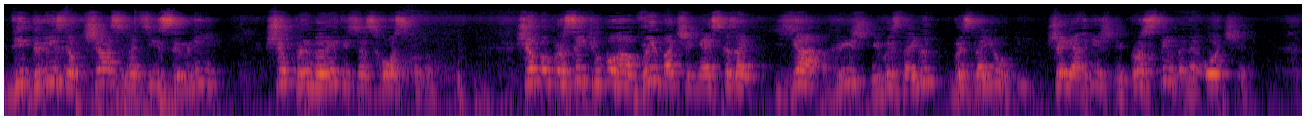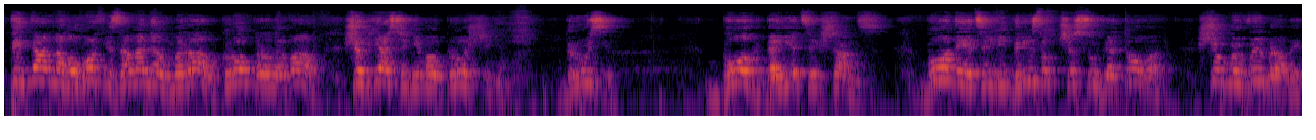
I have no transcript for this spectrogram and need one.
відрізок часу на цій землі, щоб примиритися з Господом. Щоб попросити у Бога вибачення і сказати, я грішний, визнаю, визнаю, що я грішний, прости мене, Отче. Ти там на Голгофі за мене вмирав, кров проливав, щоб я сьогодні мав прощення. Друзі, Бог дає цей шанс. Бог дає цей відрізок часу для того, щоб ми вибрали,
